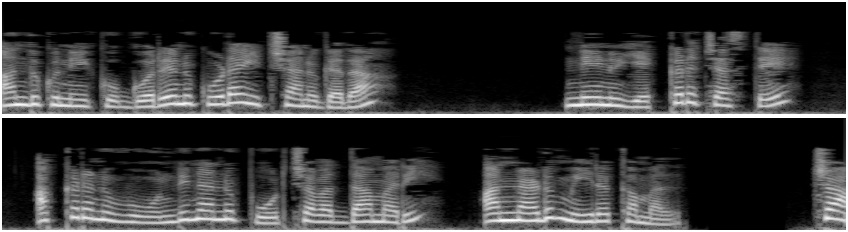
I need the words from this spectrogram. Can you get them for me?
అందుకు నీకు గొర్రెను కూడా ఇచ్చాను గదా? నేను ఎక్కడ చేస్తే అక్కడ నువ్వు ఉండి నన్ను పూడ్చవద్దా మరి? అన్నాడు మీరకమల్ చా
